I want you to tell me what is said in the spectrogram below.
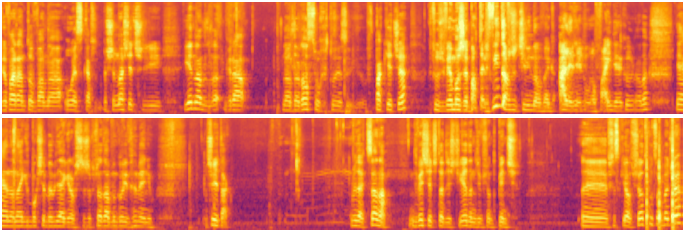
gwarantowana USK 18, czyli jedna gra dla dorosłych, która jest w pakiecie, którzy wiem, może Battlefielda wrzucili nowego, ale nie było fajnie, kurwa, no. Nie, no na Xboxie bym nie grał, szczerze, sprzedałbym go i wymienił. Czyli tak. Widać, cena 241,95 yy, wszystkiego w środku, co będzie.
